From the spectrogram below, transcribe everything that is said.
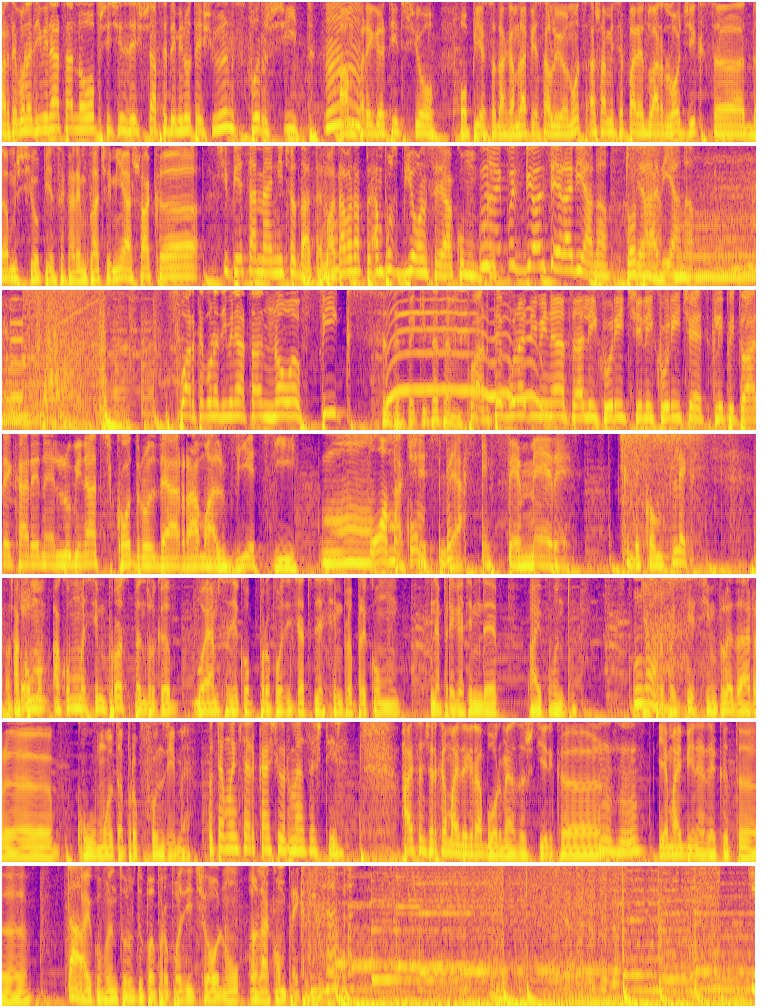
Foarte bună dimineața, 9 și 57 de minute și în sfârșit mm. am pregătit și eu o piesă. Dacă am dat piesa lui Ionuț, așa mi se pare doar logic să dăm și o piesă care îmi place mie, așa că... Și piesa mea niciodată, nu? Ba da, ba da, am pus Beyoncé acum Nu ai pus Beyoncé, era Rihanna. Tot era aia. Rihanna. Foarte bună dimineața, 9 fix! Sunteți pe Kiss FM. Foarte bună dimineața, licurici și licurice sclipitoare care ne luminați codrul de aram al vieții Mamă, acestea complex. efemere. Cât de complex. Ok. Acum, acum mă simt prost pentru că voiam să zic o propoziție atât de simplă precum ne pregătim de ai cuvântul. E o Da. propoziție simplă, dar uh, cu multă profunzime. Putem încerca și urmează știri. Hai să încercăm mai degrabă urmează știri că Mhm. e mai bine decât uh, da. ai cuvântul după propoziționul ăla complex.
